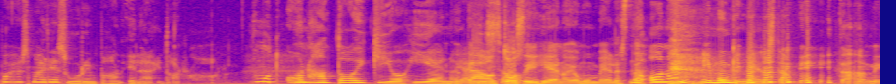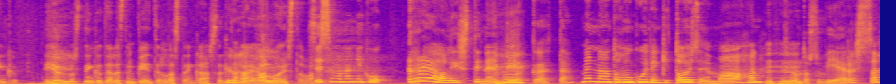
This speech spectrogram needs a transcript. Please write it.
Pohjoismaiden suurimpaan eläintarhaan. No, mut onhan toikin jo hieno ja Tämä iso. on tosi hieno jo mun mielestä. No on, on. Niin munkin mielestä. Tämä on niinku, just niinku tällaisten pienten lasten kanssa, niin tämä on ihan loistava. Siis semmoinen niinku realistinen, mm-hmm. tiedätkö, että mennään tuohon kuitenkin toiseen maahan, mm-hmm. se on tuossa vieressä.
